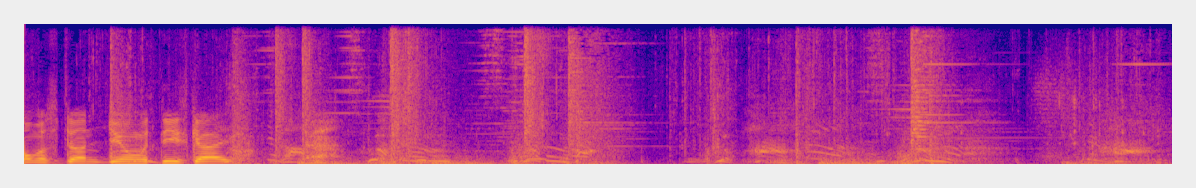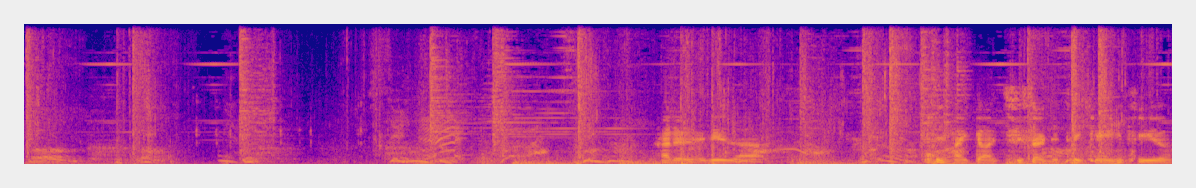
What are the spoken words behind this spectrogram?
Almost done dealing with these guys. How did I do that? Oh my god, she started to gank you.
